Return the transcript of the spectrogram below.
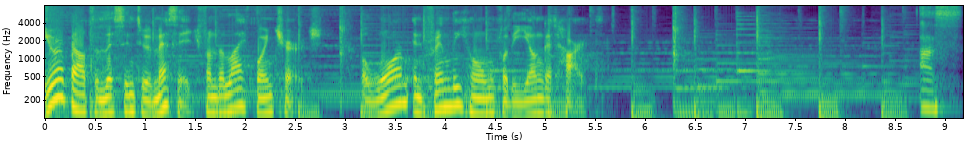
You're about to listen to a message from the LifePoint Church, a warm and friendly home for the young at heart. As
